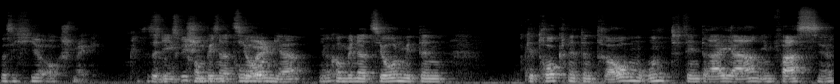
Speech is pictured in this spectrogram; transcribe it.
was ich hier auch schmecke. Also die Kombination, ja, die ja? Kombination mit den getrockneten Trauben und den drei Jahren im Fass ja.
